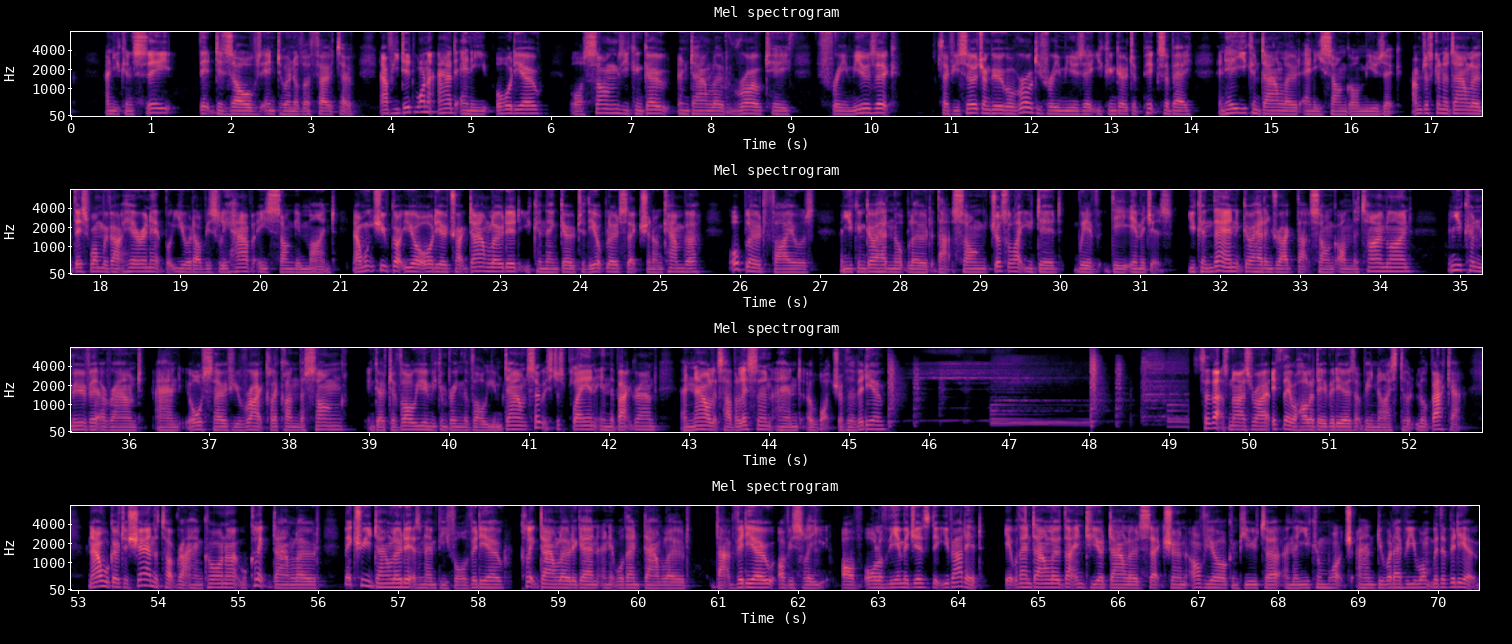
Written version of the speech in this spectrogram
and you can see it dissolves into another photo. Now if you did want to add any audio or songs, you can go and download royalty free music. So if you search on Google royalty free music, you can go to Pixabay and here you can download any song or music. I'm just going to download this one without hearing it, but you would obviously have a song in mind. Now once you've got your audio track downloaded, you can then go to the upload section on Canva, upload files, and you can go ahead and upload that song just like you did with the images. You can then go ahead and drag that song on the timeline and you can move it around. And also if you right click on the song and go to volume, you can bring the volume down. So it's just playing in the background. And now let's have a listen and a watch of the video. So that's nice, right? If they were holiday videos, that would be nice to look back at. Now we'll go to share in the top right hand corner, we'll click download, make sure you download it as an MP4 video, click download again and it will then download that video, obviously, of all of the images that you've added. It will then download that into your download section of your computer and then you can watch and do whatever you want with the video.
